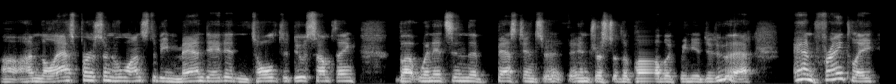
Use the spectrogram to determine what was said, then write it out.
Uh, I'm the last person who wants to be mandated and told to do something, but when it's in the best in- interest of the public, we need to do that. And frankly,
